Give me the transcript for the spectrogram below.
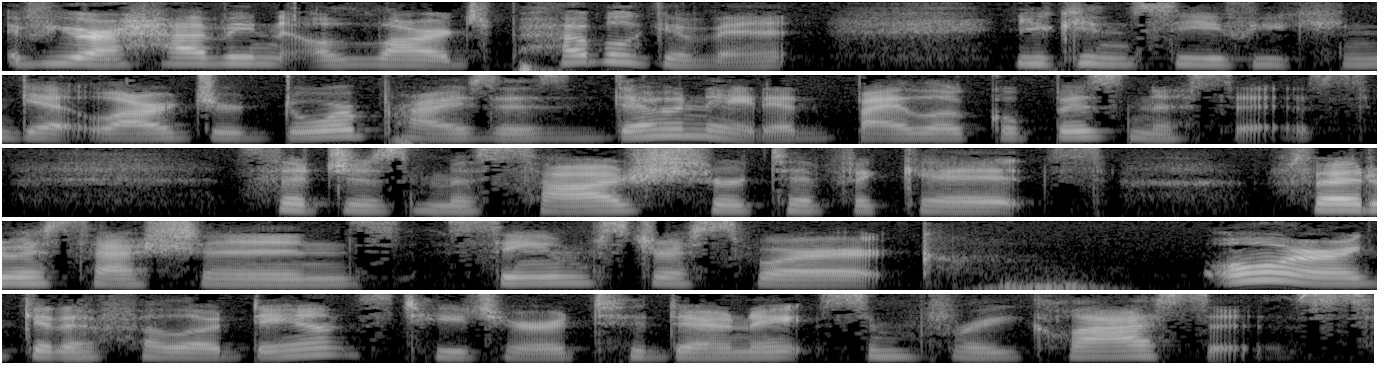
If you are having a large public event, you can see if you can get larger door prizes donated by local businesses, such as massage certificates, photo sessions, seamstress work, or get a fellow dance teacher to donate some free classes.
